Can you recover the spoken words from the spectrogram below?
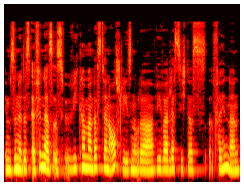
im Sinne des Erfinders ist. Wie kann man das denn ausschließen oder wie weit lässt sich das verhindern?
